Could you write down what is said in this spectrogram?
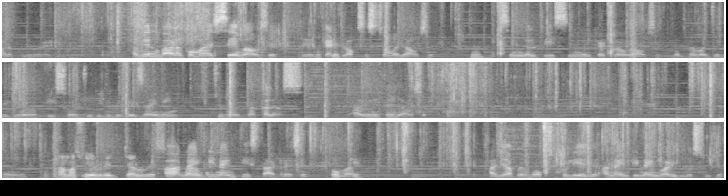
બાળકોની વેરાયટી અબેન બાળકોમાં सेम આવશે કે કેટલોગ સિસ્ટમ જ આવશે સિંગલ પીસ સિંગલ કેટલોગ આવશે બડબમાં જુદી જુદી પીસો જુદી જુદી ડિઝાઇનિંગ જુદા જુદા કલર્સ આવી રીતે જ આવશે ઓલ તમાસુ એવરેજ ચાલુ રહેશે આ 99 થી સ્ટાર્ટ રહેશે ઓકે આજે આપણે બોક્સ ખોલીએ છે આ 99 વાળી જ વસ્તુ છે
